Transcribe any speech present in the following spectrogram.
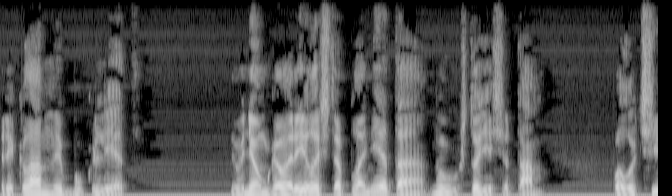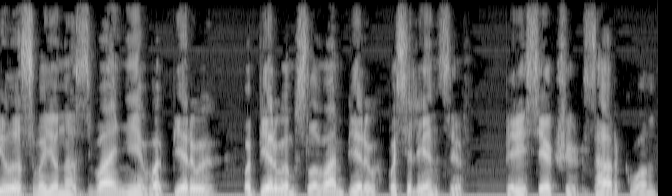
рекламный буклет. В нем говорилось, что планета, ну, что еще там, получила свое название, во-первых, по первым словам первых поселенцев, пересекших Зарквон,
